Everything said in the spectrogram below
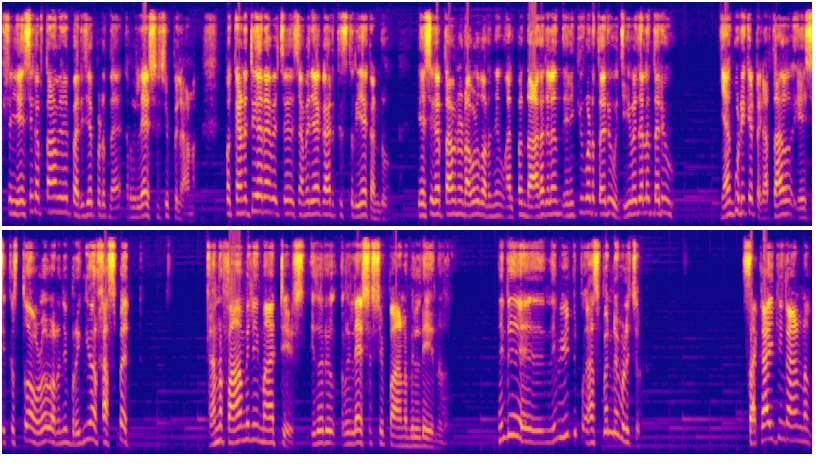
പക്ഷെ യേശു കർത്താവിനെ പരിചയപ്പെടുന്ന റിലേഷൻഷിപ്പിലാണ് ഇപ്പൊ കിണറ്റുകാരെ വെച്ച് ശമരിയാക്കാരത്തി സ്ത്രീയെ കണ്ടു. യേശു കർത്താവിനോട് അവൾ പറഞ്ഞു അല്പം ദാഹജലം എനിക്കും കൂടെ തരൂ ജീവജലം തരൂ. ഞാൻ കുടിക്കട്ടെ. കർത്താവ് യേശു ക്രിസ്തു അവളോട് പറഞ്ഞു ബ്രിങ് യുവർ ഹസ്ബൻഡ് കാരണം ഫാമിലി മാറ്റേഴ്സ് ഇതൊരു റിലേഷൻഷിപ്പാണ് ബിൽഡ് ചെയ്യുന്നത്. നിന്റെ നീ വീട്ടിൽ ഹസ്ബൻഡിനെ വിളിച്ചു. സക്കായിക്കും കാണണം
